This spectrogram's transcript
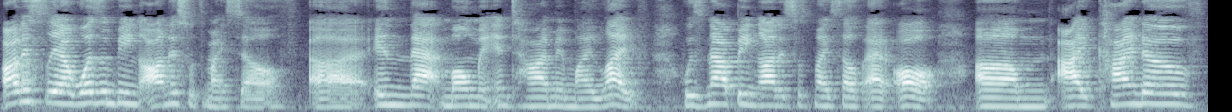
honestly, I wasn't being honest with myself uh, in that moment in time in my life, was not being honest with myself at all. Um, I kind of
